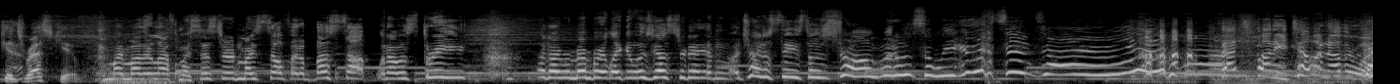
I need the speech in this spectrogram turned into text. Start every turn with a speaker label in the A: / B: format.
A: Kids Rescue.
B: My mother left my sister and myself at a bus stop when I was three. And I remember it like it was yesterday, and I tried to stay so strong, but it was so weak at the same time.
C: That's funny. Tell another one.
